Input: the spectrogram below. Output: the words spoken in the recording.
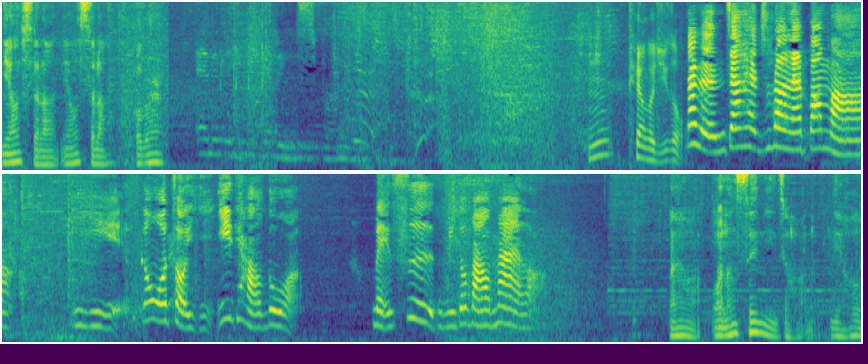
你要死了！你要死了，宝贝儿。嗯，骗个急走。那人家还知道来帮忙，你跟我走一一条路，每次你都把我卖了。没有，我能 C 你就好了，以后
